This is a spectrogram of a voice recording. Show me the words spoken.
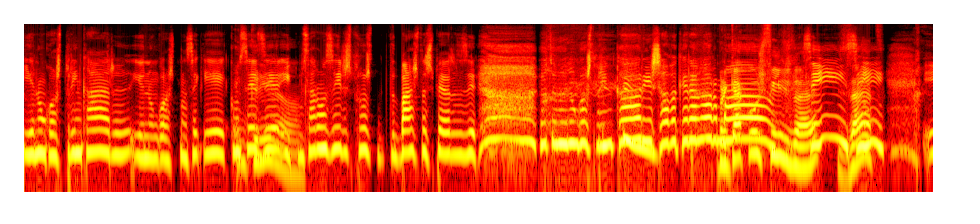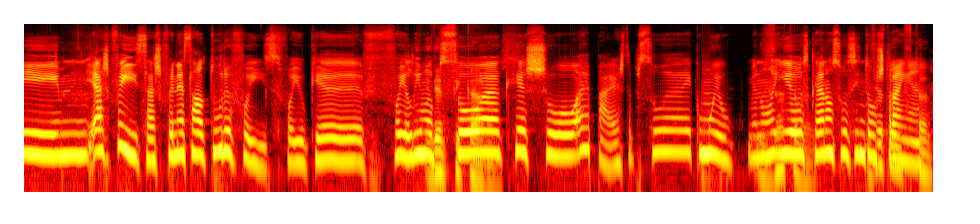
E eu não gosto de brincar, eu não gosto de não sei o quê. Comecei Incrível. a dizer, e começaram a sair as pessoas debaixo das pedras a dizer, ah, eu também não gosto de brincar e achava que era normal. Brincar com os filhos, não é? Sim, Exato. sim. E, e acho que foi isso, acho que foi nessa altura foi isso. Foi o que foi ali uma pessoa que achou, ah, pá, esta pessoa é como eu. eu não, e eu se calhar não sou assim tão isso estranha.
